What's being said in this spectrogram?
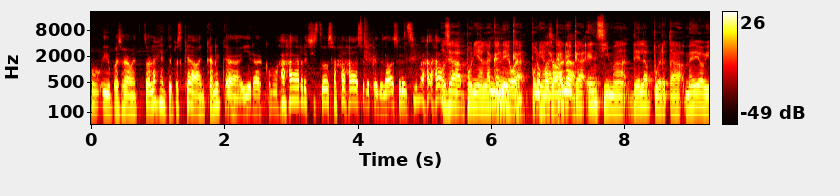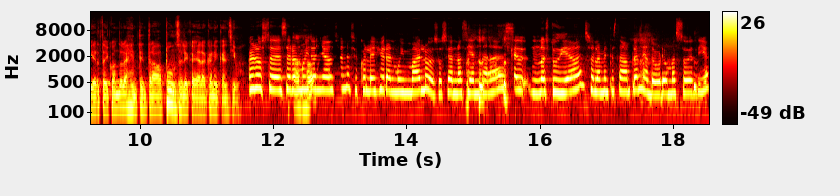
como- Y pues obviamente toda la gente pues quedaba en caneca y era como jaja, re chistoso, jaja, se le cayó la basura encima, jaja. O sea, ponían la Y caneca, no ponían la caneca encima de la puerta medio abierta y cuando la gente entraba, pum, se le caía la caneca encima. Pero ustedes eran muy dañados en ese colegio, eran muy malos, o sea, no hacían nada, es que no estudiaban, solamente estaban planeando bromas todo el día.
